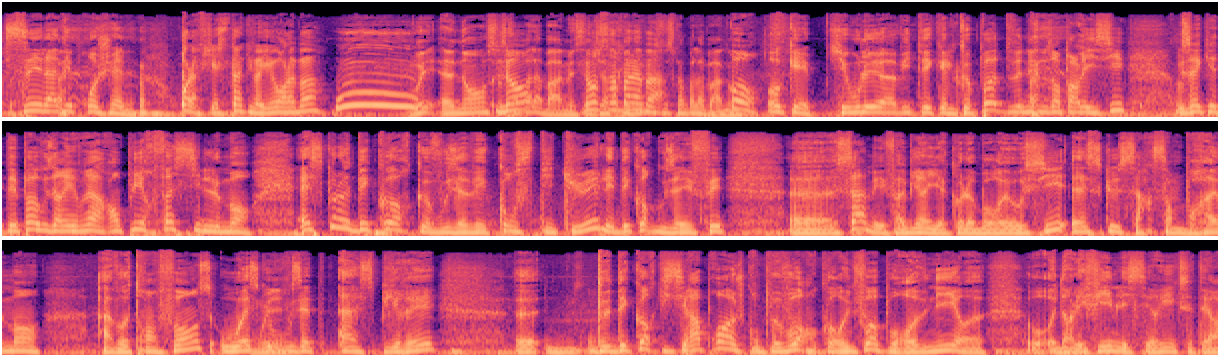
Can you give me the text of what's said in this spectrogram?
C'est l'année prochaine. Oh la fiesta qu'il va y avoir là-bas. Oui, non, ce sera pas là-bas, mais ce sera pas là-bas. Ce sera pas là-bas. Bon, ok. Si vous voulez inviter quelques potes, venez nous en parler ici. Vous inquiétez pas, vous arriverez à remplir facilement. Est-ce que le décor que vous avez constitué, les décors que vous avez fait, euh, ça, mais Fabien y a collaboré aussi, est-ce que ça ressemble vraiment à votre enfance ou est-ce que Oui. vous vous êtes inspiré euh, de décors qui s'y rapprochent, qu'on peut voir encore une fois pour revenir euh, dans les films, les séries, etc.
